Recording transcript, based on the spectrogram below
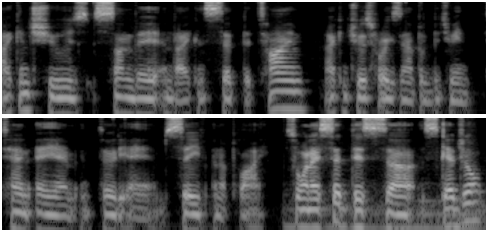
I can choose Sunday and I can set the time. I can choose, for example, between 10 a.m. and 30 a.m. Save and apply. So when I set this uh, schedule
